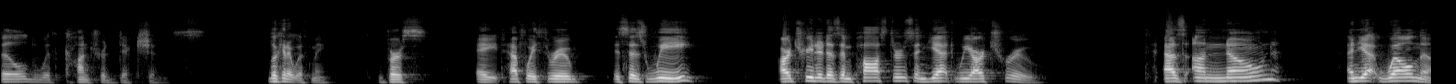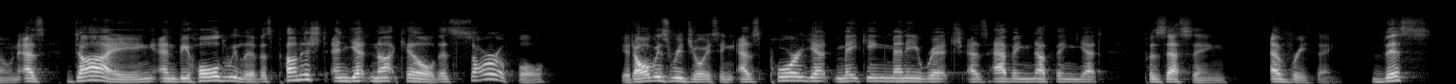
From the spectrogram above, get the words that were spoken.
filled with contradictions. Look at it with me. Verse 8, halfway through, it says, We are treated as impostors, and yet we are true, as unknown, and yet well known, as dying, and behold, we live, as punished, and yet not killed, as sorrowful, yet always rejoicing, as poor, yet making many rich, as having nothing, yet possessing everything. This,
